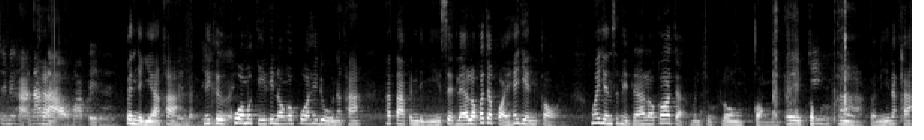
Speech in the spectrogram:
ใช่ไหมคะ หน้าค่ะ ตาออกมาเป็น เป็นอย่างนี้ยค่ะเป็นแบบนี้นี่คือเลย คั่วเมื่อกี้ที่น้องก็คั่วให้ดูนะคะ หน้าตาเป็นอย่างนี้เสร็จแล้วเราก็จะปล่อยให้เย็นก่อน เมื่อเย็นสนิทแล้วเราก็จะบรรจุลงกล่องเอ้ยกระอ่าตัวนี้นะคะ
